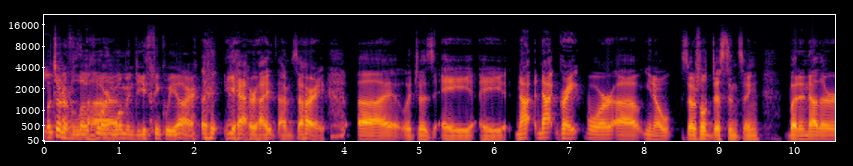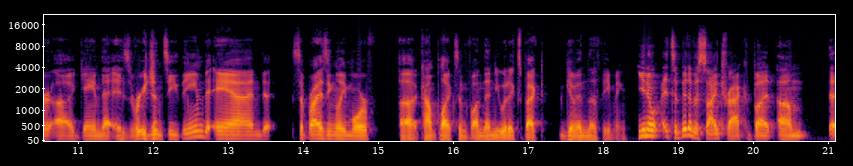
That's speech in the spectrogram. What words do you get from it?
What sort of Darcy. low-born Uh, woman do you think we are? yeah, right. I'm sorry. Uh, which was a a not not great for uh, you know social distancing, but another uh, game that is Regency themed and surprisingly more uh, complex and fun than you would expect given the theming. You know, it's a bit of a sidetrack, but um, uh,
